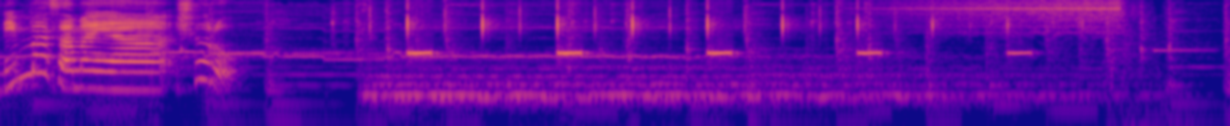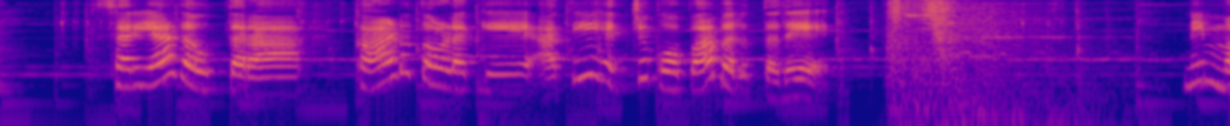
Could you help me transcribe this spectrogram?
ನಿಮ್ಮ ಸಮಯ ಶುರು. ಸರಿಯಾದ ಉತ್ತರ ಕಾಡು ತೋಳಕ್ಕೆ ಅತಿ ಹೆಚ್ಚು ಕೋಪ ಬರುತ್ತದೆ. ನಿಮ್ಮ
